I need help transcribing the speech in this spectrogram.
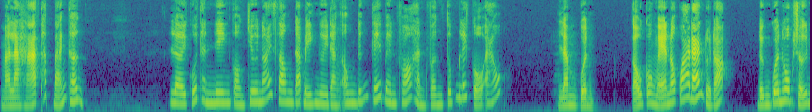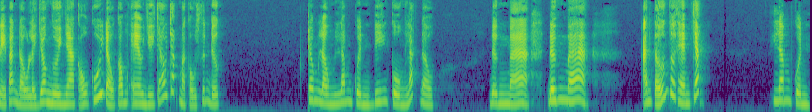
mà là hạ thấp bản thân. Lời của thanh niên còn chưa nói xong đã bị người đàn ông đứng kế bên phó hành vân túm lấy cổ áo. Lâm Quỳnh, cậu con mẹ nó quá đáng rồi đó. Đừng quên hôn sự này ban đầu là do người nhà cậu cúi đầu công eo như cháu chắc mà cậu xin được. Trong lòng Lâm Quỳnh điên cuồng lắc đầu. Đừng mà, đừng mà. Anh tưởng tôi thèm chắc. Lâm Quỳnh.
